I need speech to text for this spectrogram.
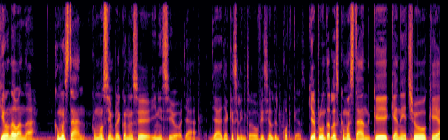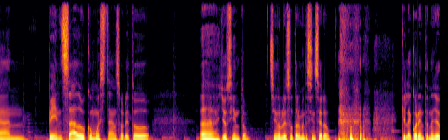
¿Qué onda, banda? ¿Cómo están? Como siempre con ese inicio, ya, ya, ya que es el intro oficial del podcast. Quiero preguntarles cómo están, qué, qué han hecho, qué han pensado, cómo están sobre todo. Ah, yo siento, siéndoles totalmente sincero, que la cuarentena ya,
